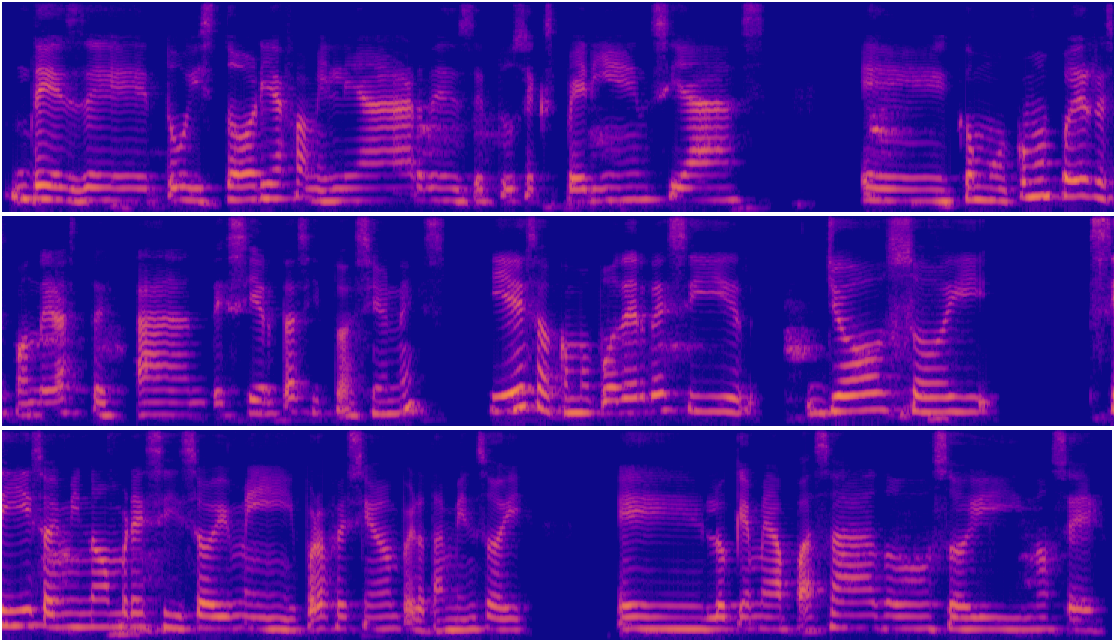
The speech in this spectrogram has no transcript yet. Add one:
desde tu historia familiar, desde tus experiencias, eh, cómo puedes responder ante ciertas situaciones. Y eso, como poder decir, yo soy, sí, soy mi nombre, sí, soy mi profesión, pero también soy eh, lo que me ha pasado, soy, no sé,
